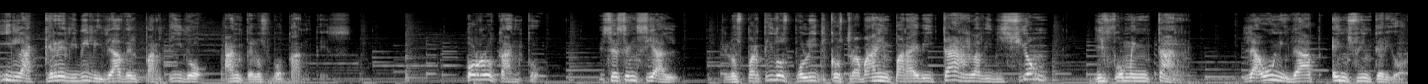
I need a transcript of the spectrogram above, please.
y la credibilidad del partido ante los votantes. Por lo tanto, es esencial que los partidos políticos trabajen para evitar la división y fomentar la unidad en su interior.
